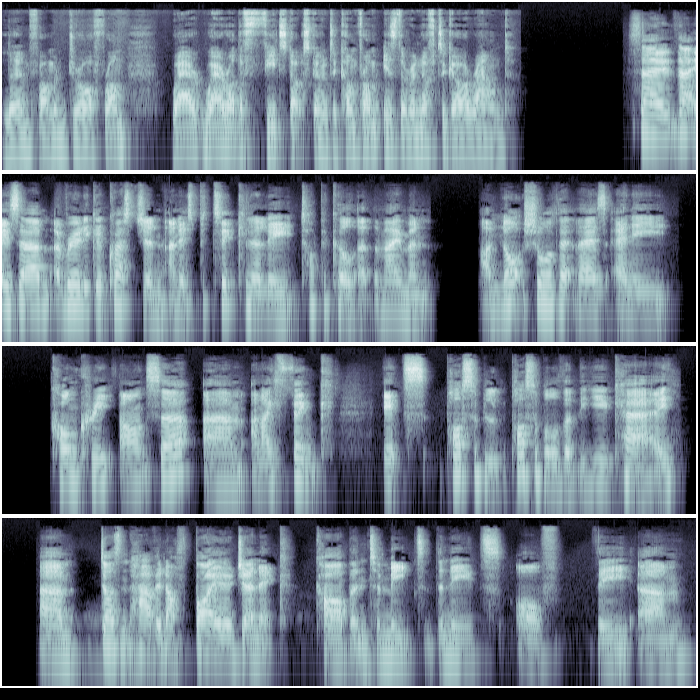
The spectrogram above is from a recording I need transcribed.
learn from and draw from? Where where are the feedstocks going to come from? Is there enough to go around? So that is um, a really good question, and it's particularly topical at the moment. I'm not sure that there's any concrete answer, um, and I think it's possible possible that the UK um, doesn't have enough biogenic carbon to meet the needs of the um,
